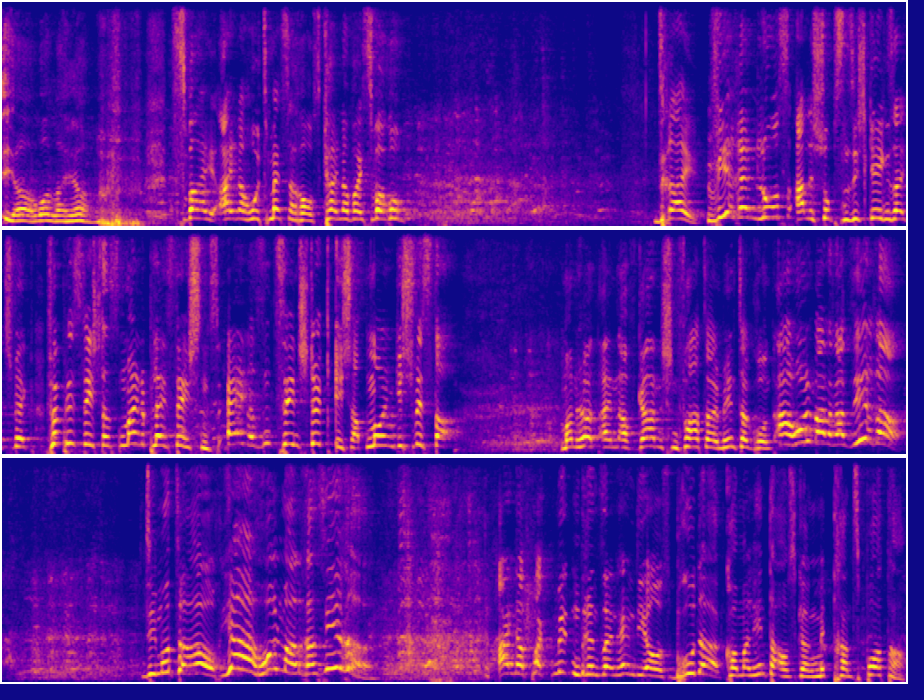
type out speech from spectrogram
Ja, Wallah, ja. Zwei, einer holt Messer raus, keiner weiß warum. Drei, wir rennen los, alle schubsen sich gegenseitig weg. Verpiss dich, das sind meine Playstations. Ey, das sind zehn Stück, ich hab neun Geschwister. Man hört einen afghanischen Vater im Hintergrund. Ah, hol mal Rasierer! Die Mutter auch. Ja, hol mal Rasierer! Einer packt mittendrin sein Handy aus. Bruder, komm mal Hinterausgang mit Transporter.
